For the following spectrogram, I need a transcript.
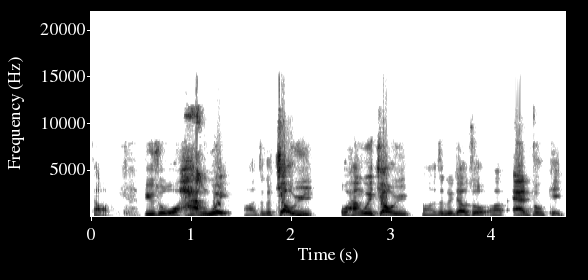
好，比如说我捍卫啊这个教育。我捍卫教育啊，这个叫做啊 advocate。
